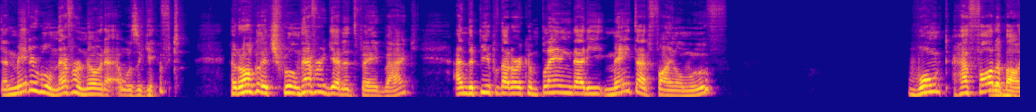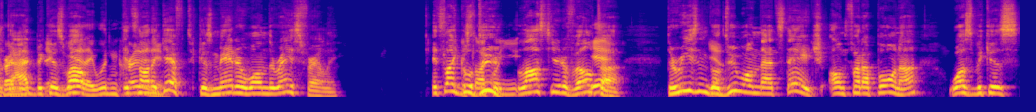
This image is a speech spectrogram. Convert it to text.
then Mader will never know that it was a gift. Roglic will never get it paid back. And the people that are complaining that he made that final move won't have thought wouldn't about credit, that because, well, yeah, they wouldn't it's not a gift because Mader won the race fairly. It's like it's Gaudu like you... last year, the Vuelta. Yeah. The reason Gaudu yeah. won that stage on Farrapona was because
